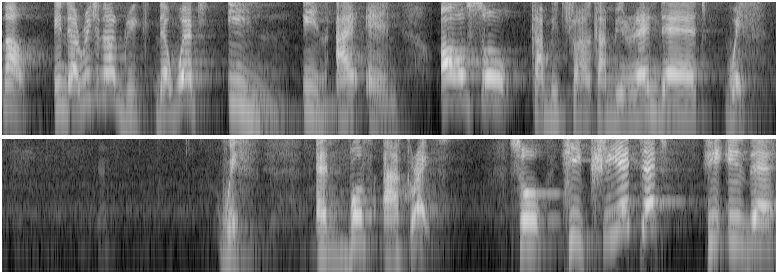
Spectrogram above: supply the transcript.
Now, in the original Greek, the word in, in, I-N, also can be, can be rendered with. With. And both are correct. So he created, he is the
